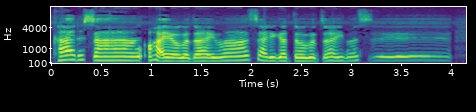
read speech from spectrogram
カールさん、おはようございます。ありがとうございます。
